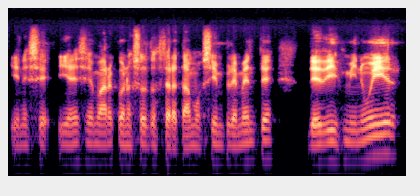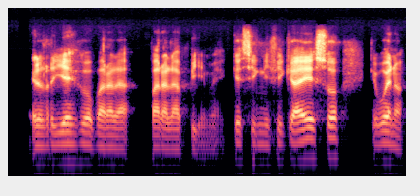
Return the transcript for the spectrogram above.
y en, ese, y en ese marco nosotros tratamos simplemente de disminuir el riesgo para la, para la pyme. ¿Qué significa eso? Que bueno,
